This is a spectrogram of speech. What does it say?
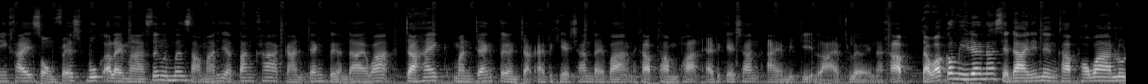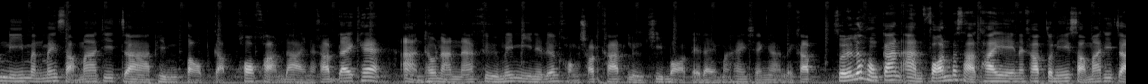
มีใครส่ง Facebook อะไรมา ซึ่งเพื่อนๆสามารถที่จะตั้งค่าการแจ้งเตือนได้ว่า จะให้มันแจ้งเตือนจากแอปพลิเคชันใดบ้างนะครับทำผ่านแอปพลิเคชัน iMiki Live เลยนะครับ แต่ว่าก็มีเรื่องน่าเสียดายนิดนึงครับ เพราะว่ารุ่นนี้มันไม่สาามารถที่จะพิมพ์ตอบกับข้อความได้นะครับ ได้แค่อ่านเท่านั้นนะ คือไม่มีในเรื่องของช็อตคัทหรือคีย์บอร์ดใดๆ มาให้ใช้งานเลยครับ ส่วนในเรื่องของการอ่านฟอนต์ภาษาไทยเองนะครับ ตัวนี้สามารถที่จะ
